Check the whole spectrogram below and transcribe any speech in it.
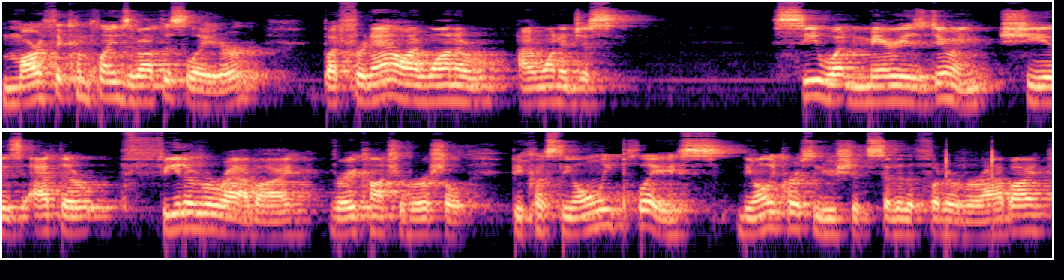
Martha complains about this later, but for now I want to I want to just see what Mary is doing. She is at the feet of a rabbi, very controversial, because the only place, the only person who should sit at the foot of a rabbi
